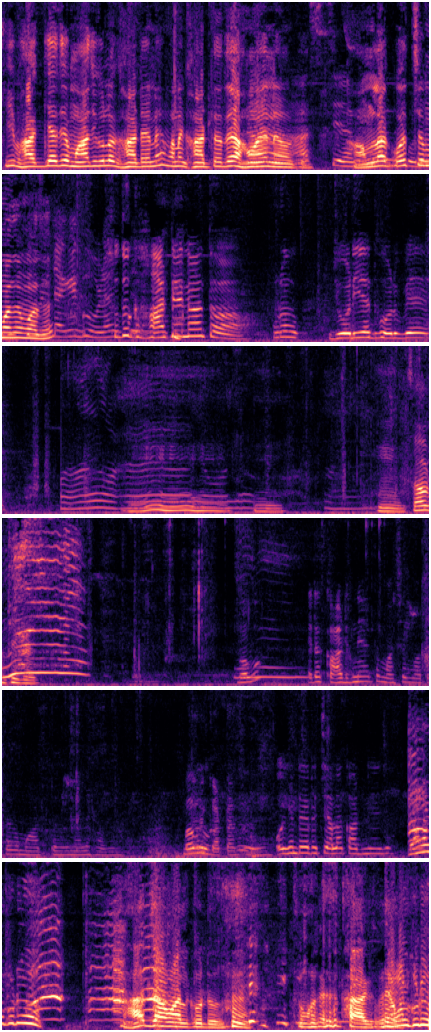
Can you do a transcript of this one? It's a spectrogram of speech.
কি ভাগ্য যে মাছগুলো ঘাটে না মানে ঘাঁটতে দেওয়া হয় না ওকে। হামলা করছে মাঝে মাঝে। শুধু ঘাটে না তো পুরো জড়িয়ে ধরবে। হুম সব ঠিক আছে। বাবু এটা কাঠ নিয়ে তো মাছের মাথাটাকে মারতে হবে নাহলে হবে না। বাবু ওইখান থেকে একটা চেলা কাঠ নিয়ে যা কুটু আর জামাল কুটু তোমার কাছে থাকবে। জামাল কুটু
